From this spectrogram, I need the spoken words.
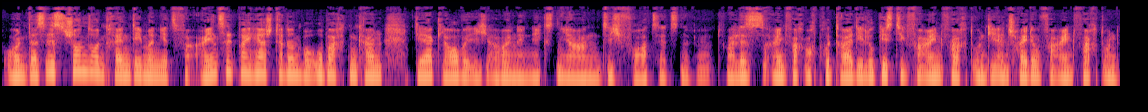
Und das ist schon so ein Trend, den man jetzt vereinzelt bei Herstellern beobachten kann, der glaube ich aber in den nächsten Jahren sich fortsetzen wird, weil es einfach auch brutal die Logistik vereinfacht und die Entscheidung vereinfacht und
